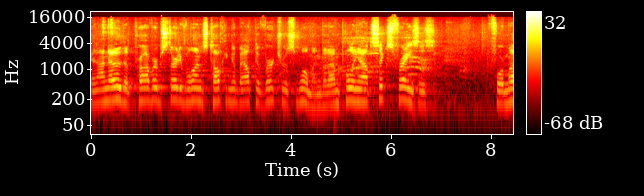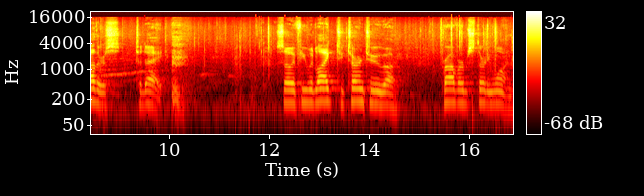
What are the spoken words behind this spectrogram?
And I know that Proverbs 31 is talking about the virtuous woman, but I'm pulling out six phrases for mothers today. so if you would like to turn to uh, Proverbs 31.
